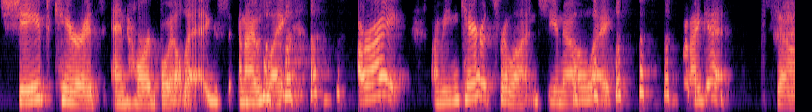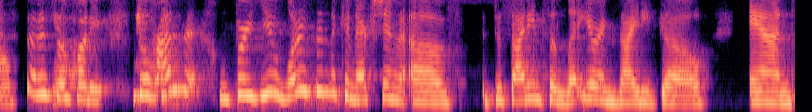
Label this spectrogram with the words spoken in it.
shaved carrots and hard boiled eggs, and I was like, all right. I'm eating carrots for lunch, you know, like what I get. So that is yeah. so funny. So how does it for you? What has been the connection of deciding to let your anxiety go and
